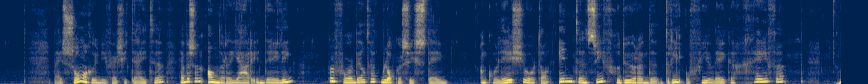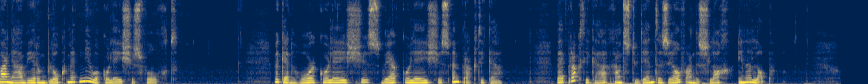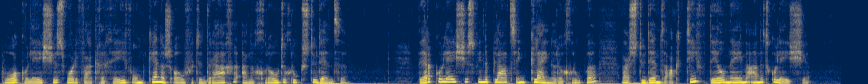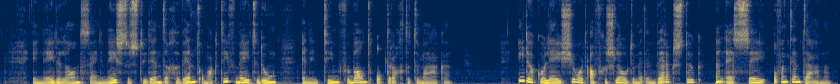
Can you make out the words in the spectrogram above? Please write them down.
Bij sommige universiteiten hebben ze een andere jaarindeling, bijvoorbeeld het blokkensysteem. Een college wordt dan intensief gedurende drie of vier weken gegeven, waarna weer een blok met nieuwe colleges volgt. We kennen hoorcolleges, werkcolleges en practica. Bij practica gaan studenten zelf aan de slag in een lab. Hoorcolleges worden vaak gegeven om kennis over te dragen aan een grote groep studenten. Werkcolleges vinden plaats in kleinere groepen waar studenten actief deelnemen aan het college. In Nederland zijn de meeste studenten gewend om actief mee te doen en in teamverband opdrachten te maken. Ieder college wordt afgesloten met een werkstuk, een essay of een tentamen.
